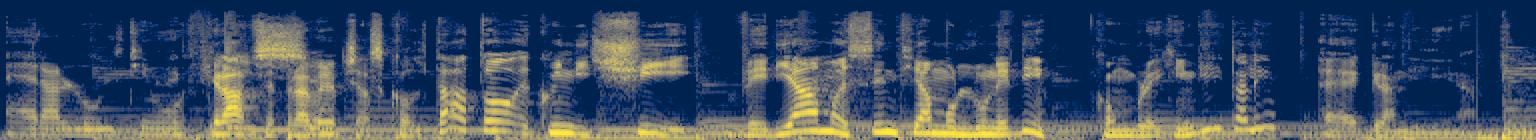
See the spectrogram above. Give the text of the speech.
era l'ultimo. Eh, grazie finisce. per averci ascoltato e quindi ci vediamo e sentiamo lunedì con Breaking Italy e Grandi Linee.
